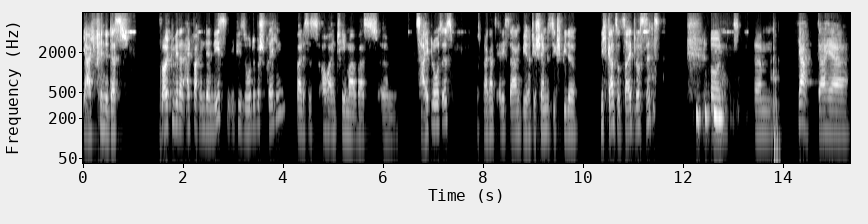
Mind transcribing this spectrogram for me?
ja, ich finde, das sollten wir dann einfach in der nächsten Episode besprechen, weil es ist auch ein Thema, was ähm, zeitlos ist, muss man ganz ehrlich sagen, während die Champions League-Spiele nicht ganz so zeitlos sind. Und ähm, ja, daher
